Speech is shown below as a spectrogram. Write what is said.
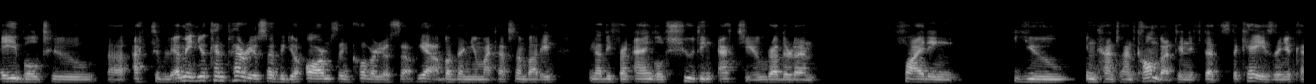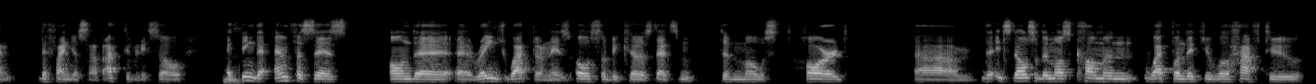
able to uh, actively i mean you can parry yourself with your arms and cover yourself yeah but then you might have somebody in a different angle shooting at you rather than fighting you in hand-to-hand combat and if that's the case then you can defend yourself actively so mm. i hmm. think the emphasis on the uh, range weapon is also because that's the most hard um, it's also the most common weapon that you will have to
